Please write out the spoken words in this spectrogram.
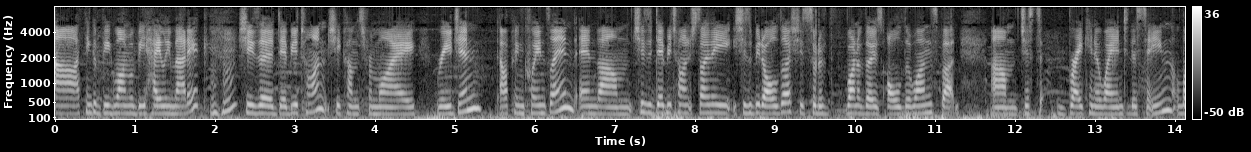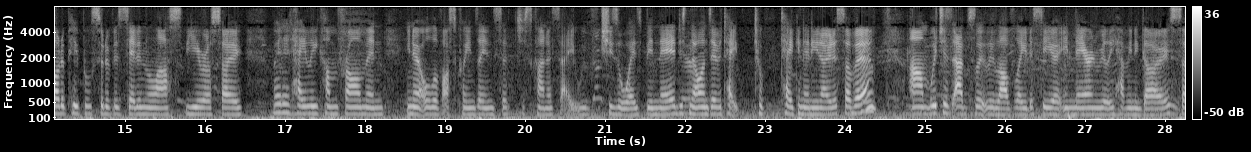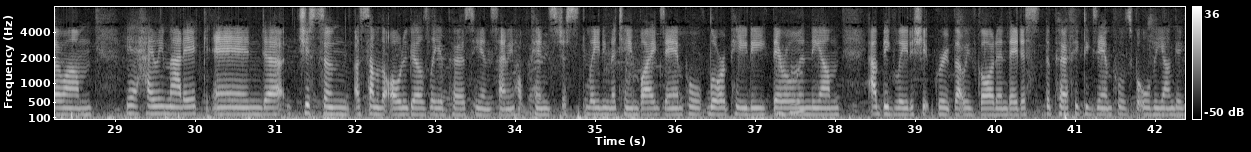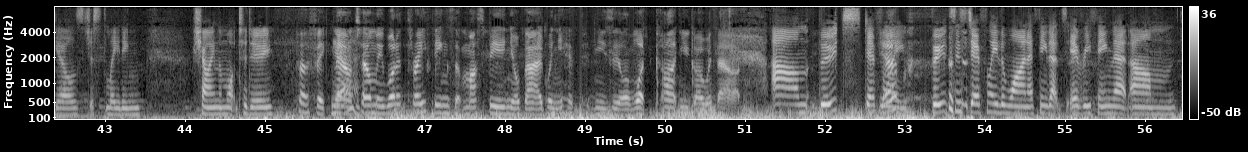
Uh, I think a big one would be Hayley Maddock. She's a debutante. She comes from my region up in Queensland, and um, she's a debutante. She's only she's a bit older. She's sort of one of those older ones, but um, just breaking her way into the scene. A lot of people sort of have said in the last year or so, where did Hayley come from? And you know, all of us Queenslanders just kind of say we've she's always been there. Just no one's ever take, took, taken any notice of her, um, which is absolutely lovely to see her in there and really having a go. So. Yeah, Hayley Maddock and uh, just some uh, some of the older girls, Leah Percy and Sammy Hopkins, just leading the team by example. Laura Peaty, they're all in the um, our big leadership group that we've got, and they're just the perfect examples for all the younger girls, just leading showing them what to do. Perfect. Now tell me, what are three things that must be in your bag when you head to New Zealand? What can't you go without? Um, boots, definitely. Yep. boots is definitely the one. I think that's everything that um,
